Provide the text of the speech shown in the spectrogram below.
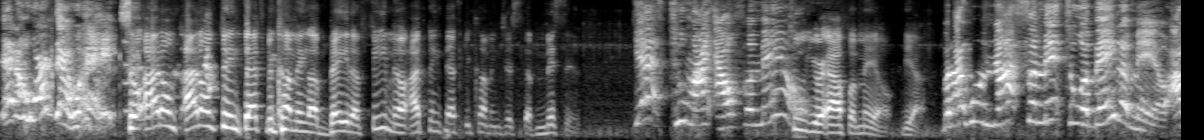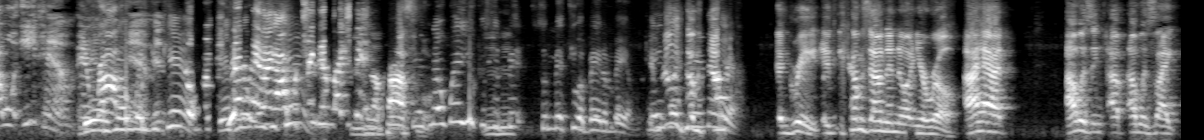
That don't work that way. So I don't I don't think that's becoming a beta female. I think that's becoming just submissive Yes, to my alpha male. to your alpha male. Yeah. but I will not submit to a beta male. I will eat him and There's rob no way him. you and can. steal from There's no way you I will treat him like It's shit. There's no way you can Mhm. submit submit to a beta male. It Ain't really no comes down- there. Agreed. It, it comes down to knowing your role. I had, I was in, I, I was like,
